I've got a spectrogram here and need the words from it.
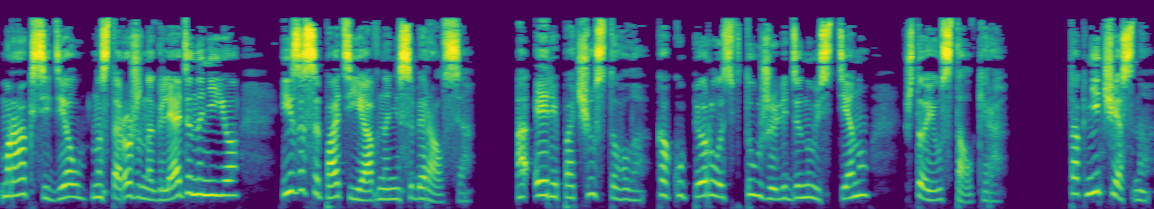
Мрак сидел, настороженно глядя на нее, и засыпать явно не собирался. А Эри почувствовала, как уперлась в ту же ледяную стену, что и у сталкера. «Так нечестно»,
